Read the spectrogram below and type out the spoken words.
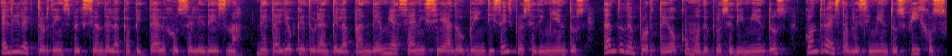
el director de inspección de la capital, José Ledesma. Detalló que durante la pandemia se han iniciado 26 procedimientos, tanto de porteo como de procedimientos contra establecimientos fijos.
